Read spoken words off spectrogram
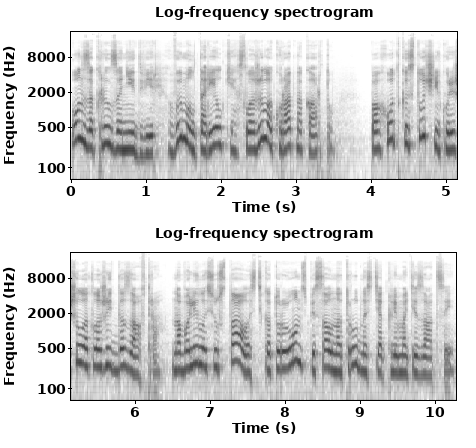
Он закрыл за ней дверь, вымыл тарелки, сложил аккуратно карту. Поход к источнику решил отложить до завтра. Навалилась усталость, которую он списал на трудности акклиматизации.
